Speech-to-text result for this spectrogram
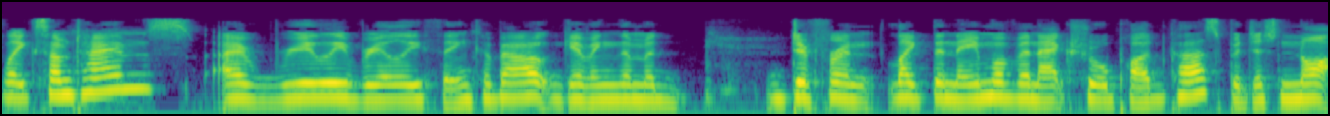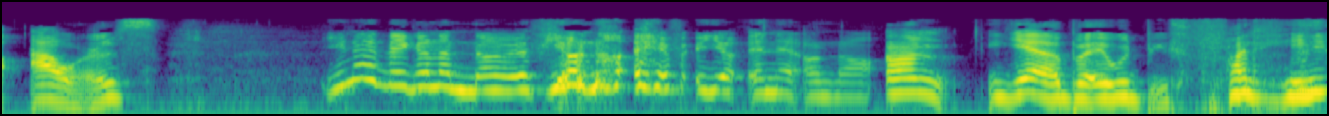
Like, sometimes I really, really think about giving them a different, like the name of an actual podcast, but just not ours. You know they're gonna know if you're not if you're in it or not. Um, yeah, but it would be funny.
